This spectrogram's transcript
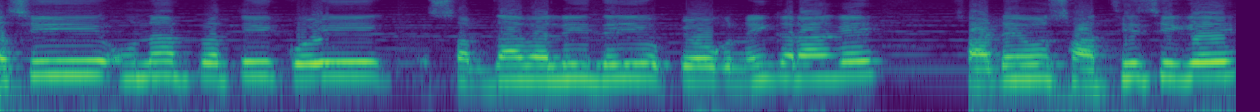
ਅਸੀਂ ਉਹਨਾਂ ਪ੍ਰਤੀ ਕੋਈ ਸ਼ਬਦਾਵਲੀ ਦੇ ਉਪਯੋਗ ਨਹੀਂ ਕਰਾਂਗੇ। ਸਾਡੇ ਉਹ ਸਾਥੀ ਸੀਗੇ,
